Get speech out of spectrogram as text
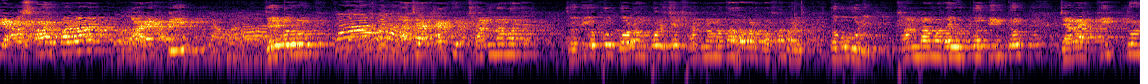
একটি আষাঢ় পালা আর একটি যে বলুন আচ্ছা একটু ঠান্ডা মাথা, যদিও খুব গরম পড়েছে, ঠান্ডা মাথা হওয়ার কথা নয়, তবু বলি, ঠান্ডা মাথায় উত্তর দিন তো, যারা কীর্তন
